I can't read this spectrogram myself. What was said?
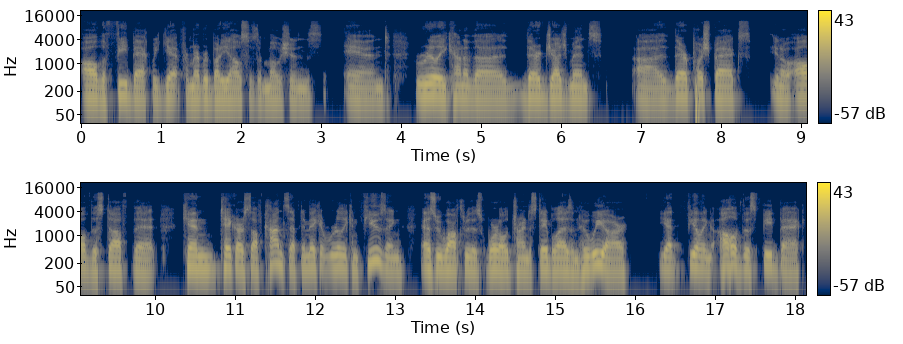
all the feedback we get from everybody else's emotions and really kind of the their judgments uh their pushbacks you know all of the stuff that can take our self concept and make it really confusing as we walk through this world trying to stabilize in who we are yet feeling all of this feedback.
